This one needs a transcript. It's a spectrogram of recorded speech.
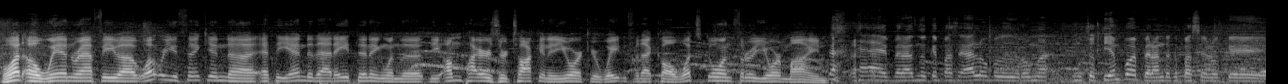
What a win, Rafi. Uh, what were you thinking uh, at the end of that eighth inning when the, the umpires are talking in New York? You're waiting for that call. What's going through your mind? esperando que pase algo, porque duró mucho tiempo esperando que pase lo que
